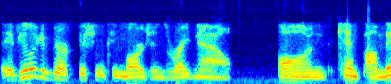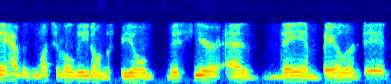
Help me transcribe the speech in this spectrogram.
If you look at their efficiency margins right now on KenPom, they have as much of a lead on the field this year as they and Baylor did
